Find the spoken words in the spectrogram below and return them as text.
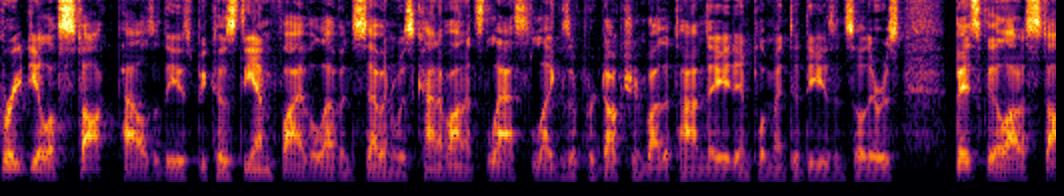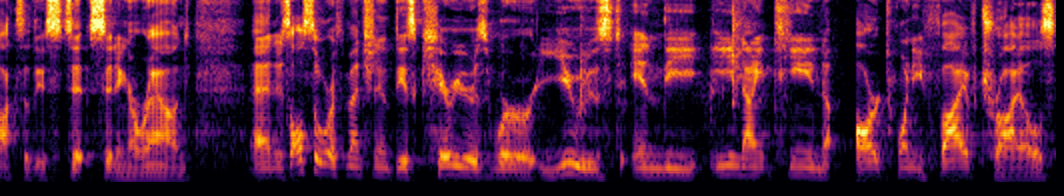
great deal of stockpiles of these because the M5-11-7 was kind of on its last legs of production by the time they had implemented these, and so there was basically a lot of stocks of these sit sitting around. And it's also worth mentioning that these carriers were used in the E19 R25 trials,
